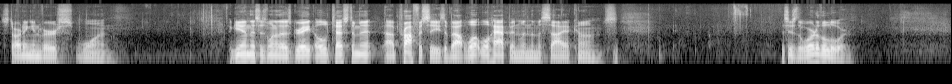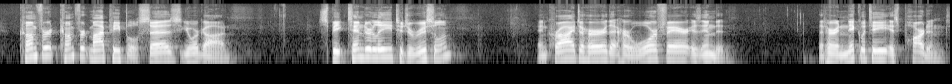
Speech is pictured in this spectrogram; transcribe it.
starting in verse 1. Again, this is one of those great Old Testament uh, prophecies about what will happen when the Messiah comes. This is the word of the Lord. Comfort, comfort my people, says your God. Speak tenderly to Jerusalem and cry to her that her warfare is ended, that her iniquity is pardoned,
